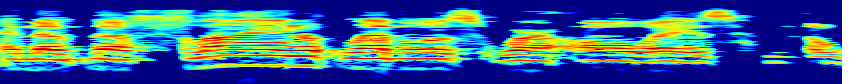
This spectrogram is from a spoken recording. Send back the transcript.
And the the flying levels were always the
